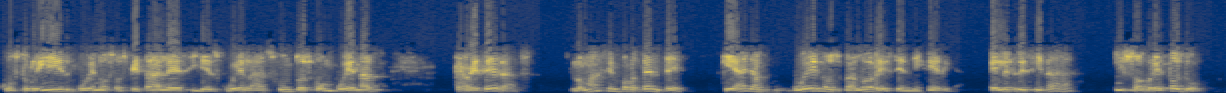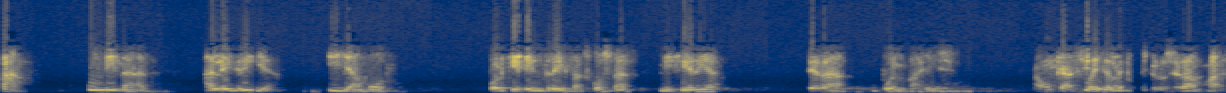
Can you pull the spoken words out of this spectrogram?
construir buenos hospitales y escuelas juntos con buenas carreteras. Lo más importante, que haya buenos valores en Nigeria, electricidad y sobre todo paz, unidad, alegría y amor. Porque entre esas cosas, Nigeria será buen país. Aunque así, pues pero será más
